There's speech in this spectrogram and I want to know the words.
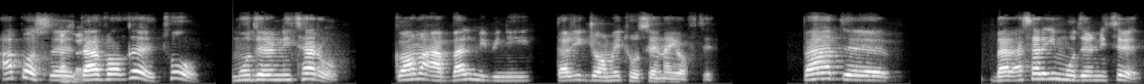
عباس در واقع تو مدرنیته رو گام اول می‌بینی در یک جامعه توسعه نیافته. بعد بر اثر این مدرنیته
